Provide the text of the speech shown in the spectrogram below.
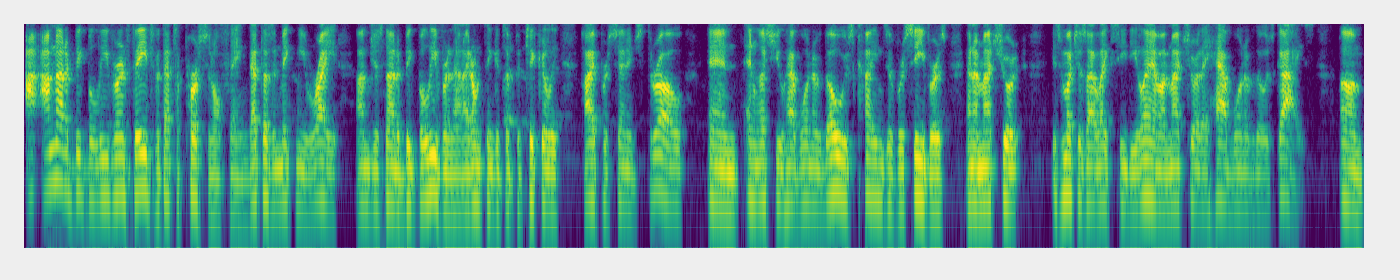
I, I'm not a big believer in fades, but that's a personal thing. That doesn't make me right. I'm just not a big believer in that. I don't think it's a particularly high percentage throw, and unless you have one of those kinds of receivers, and I'm not sure. As much as I like CeeDee Lamb, I'm not sure they have one of those guys. Um,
